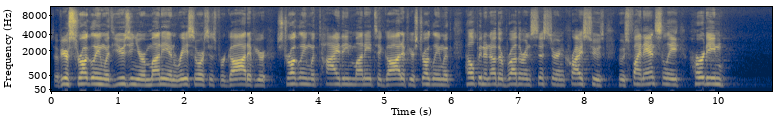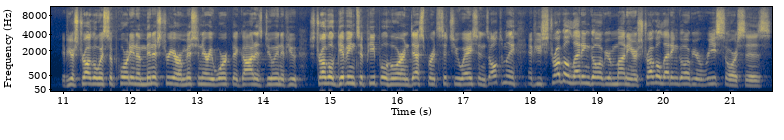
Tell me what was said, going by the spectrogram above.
So if you're struggling with using your money and resources for God, if you're struggling with tithing money to God, if you're struggling with helping another brother and sister in Christ who's, who's financially hurting if you struggle with supporting a ministry or a missionary work that God is doing, if you struggle giving to people who are in desperate situations, ultimately, if you struggle letting go of your money or struggle letting go of your resources,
